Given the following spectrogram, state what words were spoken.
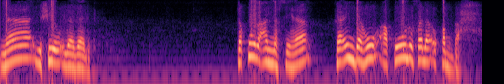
ما يشير إلى ذلك. تقول عن نفسها فعنده أقول فلا أقبح.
